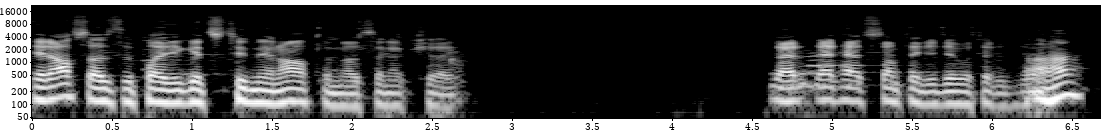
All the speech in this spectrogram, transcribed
it also is the play that gets two men off the most in X shape. That that has something to do with it as well.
